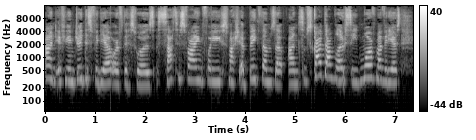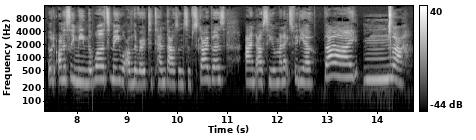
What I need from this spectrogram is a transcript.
And if you enjoyed this video or if this was satisfying for you, smash a big thumbs up and subscribe down below to see more of my videos. It would honestly mean the world to me. We're on the road to 10,000 subscribers and I'll see you in my next video. Bye! Mwah.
